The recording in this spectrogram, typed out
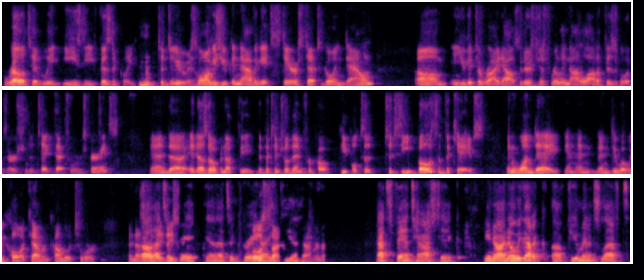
relatively easy physically mm-hmm. to do as long as you can navigate stair steps going down um, you get to ride out so there's just really not a lot of physical exertion to take that tour experience and uh, it does open up the, the potential then for po- people to, to see both of the caves in one day and, and, and do what we call a cavern combo tour. And that's, oh, that's they, a great yeah that's a great idea. that's fantastic. You know i know we got a, a few minutes left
